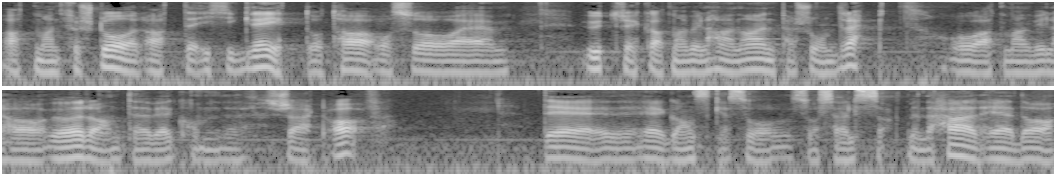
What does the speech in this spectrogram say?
at man forstår at det ikke er greit å ta og så eh, uttrykke at man vil ha en annen person drept, og at man vil ha ørene til vedkommende skåret av. Det er ganske så, så, selvsagt. Men det her er da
